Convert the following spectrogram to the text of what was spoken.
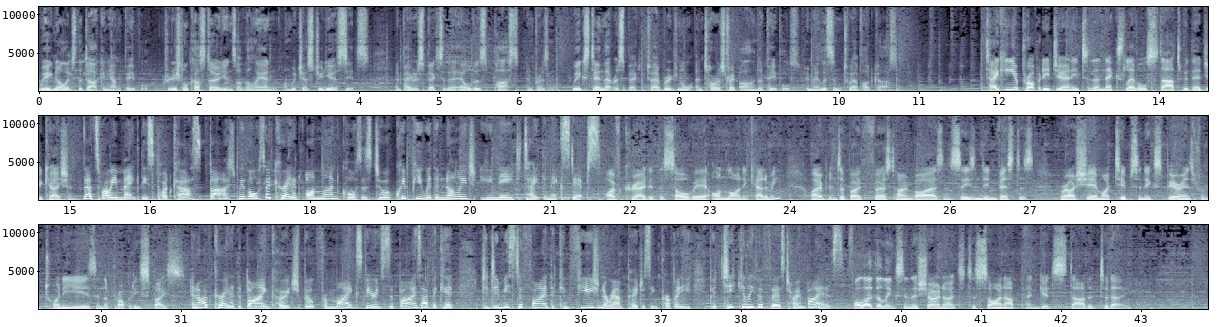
We acknowledge the Darkinjung people, traditional custodians of the land on which our studio sits, and pay respect to their elders, past and present. We extend that respect to Aboriginal and Torres Strait Islander peoples who may listen to our podcast. Taking your property journey to the next level starts with education. That's why we make this podcast, but we've also created online courses to equip you with the knowledge you need to take the next steps. I've created the Solvere Online Academy, open to both first home buyers and seasoned investors, where I share my tips and experience from 20 years in the property space. And I've created the Buying Coach, built from my experience as a buyer's advocate to demystify the confusion around purchasing property, particularly for first home buyers. Follow the links in the show notes to sign up and get started today.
